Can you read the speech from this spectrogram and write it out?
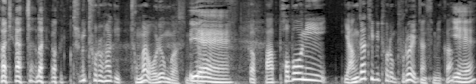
많이 하잖아요. TV 토론하기 정말 어려운 것 같습니다. 예. 그러니까 법원이 양자 TV 토론 불허했지 않습니까? 예.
